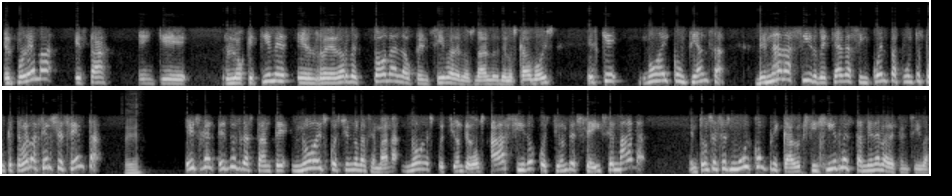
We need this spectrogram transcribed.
El problema está en que lo que tiene alrededor de toda la ofensiva de los, de los Cowboys es que no hay confianza. De nada sirve que hagas 50 puntos porque te van a hacer 60. Sí. Es, es desgastante, no es cuestión de una semana, no es cuestión de dos, ha sido cuestión de seis semanas. Entonces es muy complicado exigirles también a la defensiva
